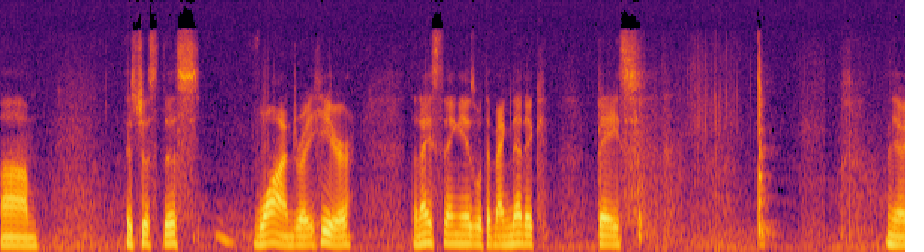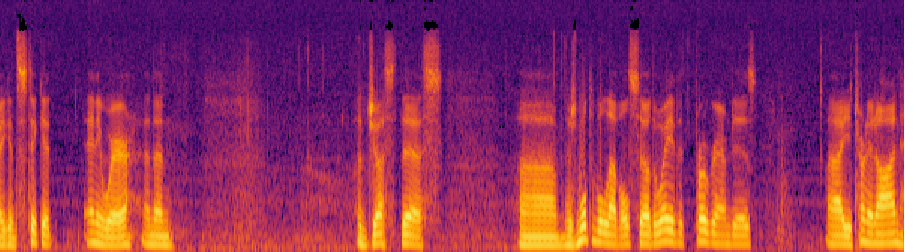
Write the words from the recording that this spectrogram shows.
Um, it's just this wand right here. The nice thing is with the magnetic base, you know, you can stick it anywhere and then adjust this. Um, there's multiple levels, so the way that's programmed is uh, you turn it on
